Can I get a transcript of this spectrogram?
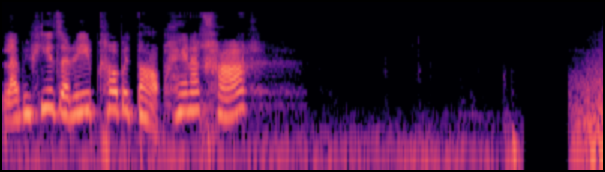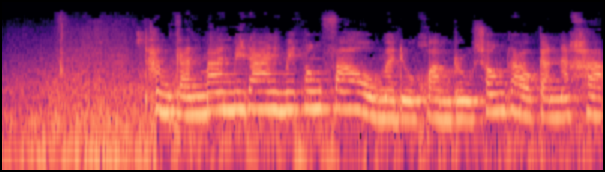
แล้วพี่ๆจะรีบเข้าไปตอบให้นะคะทำการบ้านไม่ได้ไม่ต้องเศร้ามาดูความรู้ช่องเรากันนะคะ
